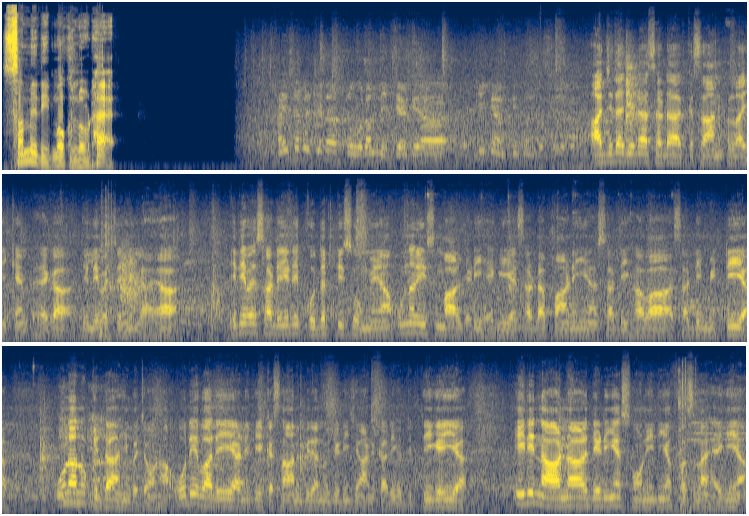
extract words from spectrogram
ਸਮੇਂ ਦੀ ਮੁੱਖ ਲੋੜ ਹੈ ਹਾਂਜੀ ਸਰ ਜਿਹੜਾ ਪ੍ਰੋਗਰਾਮ ਲਿਖਿਆ ਗਿਆ ਕੀ ਕੈਂਪ ਸੀ ਤੁਹਾਨੂੰ ਦੱਸਿਆ ਜਾਵੇ ਅੱਜ ਦਾ ਜਿਹੜਾ ਸਾਡਾ ਕਿਸਾਨ ਭਲਾਈ ਕੈਂਪ ਹੈਗਾ, ਜ਼ਿਲ੍ਹੇ ਵਿੱਚ ਅਸੀਂ ਲਾਇਆ, ਇਹਦੇ ਵਿੱਚ ਸਾਡੇ ਜਿਹੜੇ ਕੁਦਰਤੀ ਸੋਮੇ ਆ, ਉਹਨਾਂ ਦੀ ਸੰਭਾਲ ਜਿਹੜੀ ਹੈਗੀ ਆ, ਸਾਡਾ ਪਾਣੀ ਆ, ਸਾਡੀ ਹਵਾ, ਸਾਡੀ ਮਿੱਟੀ ਆ, ਉਹਨਾਂ ਨੂੰ ਕਿੱਦਾਂ ਅਸੀਂ ਬਚਾਉਣਾ? ਉਹਦੇ ਬਾਰੇ ਯਾਨੀ ਕਿ ਕਿਸਾਨ ਵੀਰਾਂ ਨੂੰ ਜਿਹੜੀ ਜਾਣਕਾਰੀ ਉਹ ਦਿੱਤੀ ਗਈ ਆ। ਇਹਦੇ ਨਾਲ ਨਾਲ ਜਿਹੜੀਆਂ ਸੋਨੀ ਦੀਆਂ ਫਸਲਾਂ ਹੈਗੀਆਂ,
